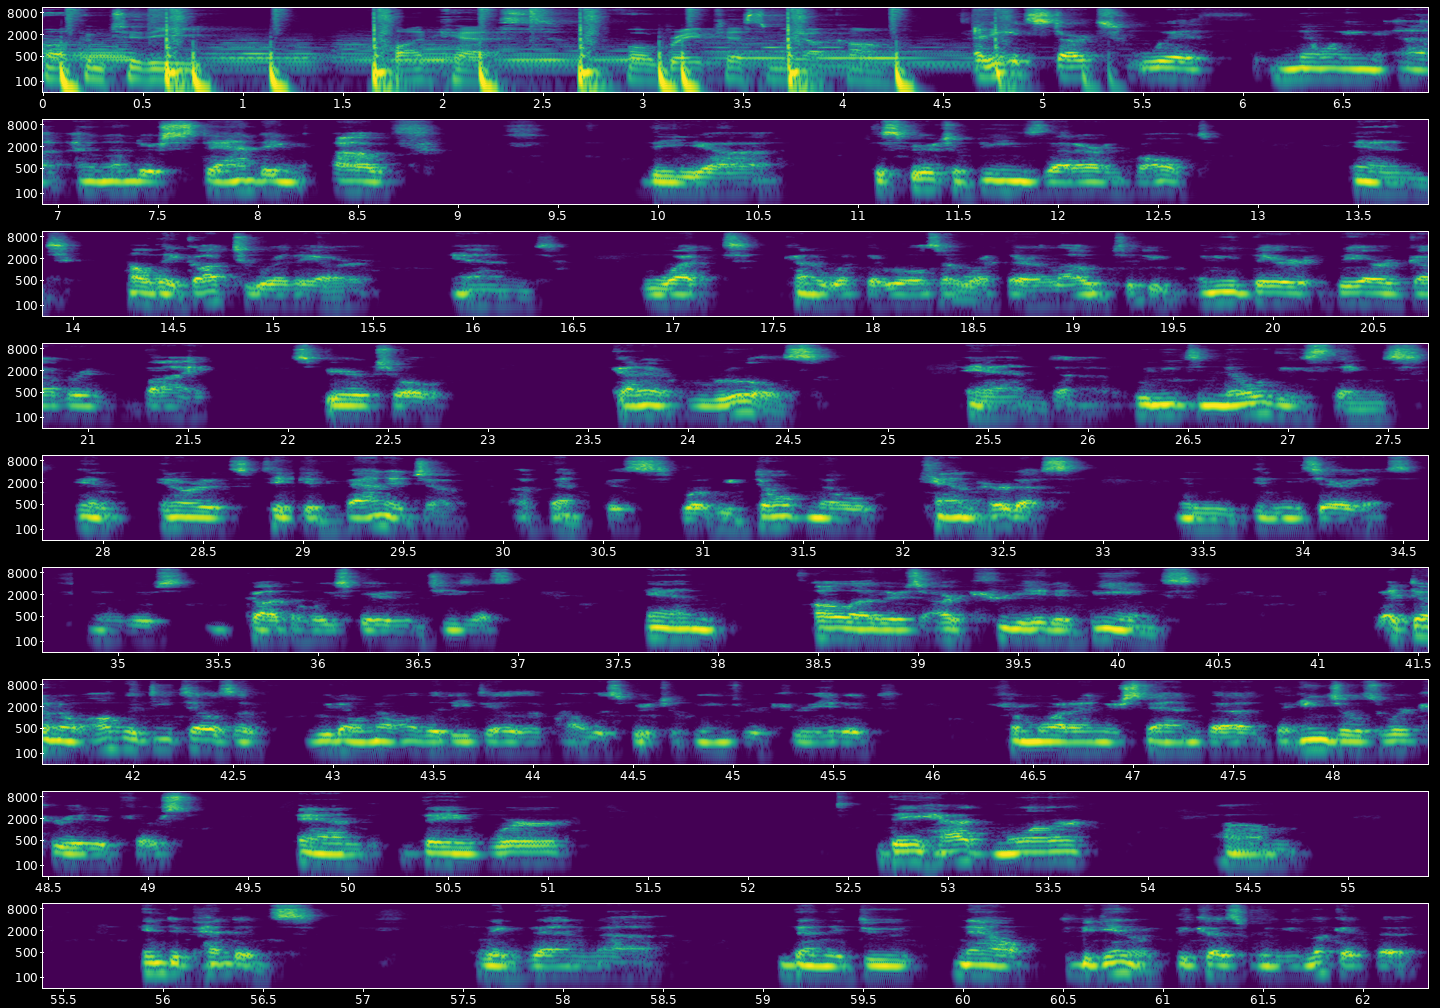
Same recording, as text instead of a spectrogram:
Welcome to the podcast for bravetestimony.com. I think it starts with knowing uh, an understanding of the uh, the spiritual beings that are involved and how they got to where they are and what kind of what their roles are, what they're allowed to do. I mean, they're they are governed by spiritual kind of rules, and uh, we need to know these things in in order to take advantage of of them because what we don't know can hurt us in in these areas. You know, there's God, the Holy Spirit, and Jesus, and all others are created beings. I don't know all the details of. We don't know all the details of how the spiritual beings were created. From what I understand, the the angels were created first, and they were. They had more um, independence, I think, than uh, than they do now to begin with. Because when you look at the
